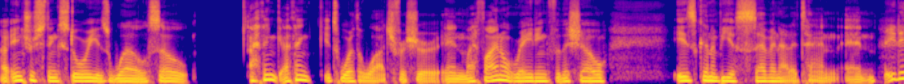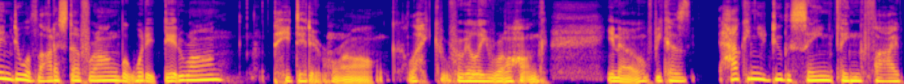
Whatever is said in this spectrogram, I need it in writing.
an interesting story as well. So I think I think it's worth a watch for sure. And my final rating for the show is gonna be a seven out of ten. And it didn't do a lot of stuff wrong, but what it did wrong, they did it wrong, like really wrong. You know, because how can you do the same thing five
